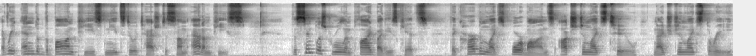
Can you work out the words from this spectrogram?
Every end of the bond piece needs to attach to some atom piece. The simplest rule implied by these kits that carbon likes 4 bonds, oxygen likes 2, nitrogen likes 3,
